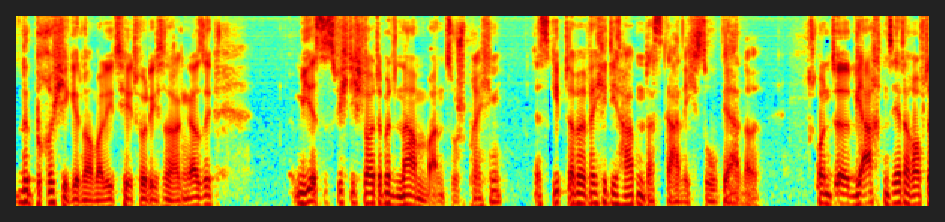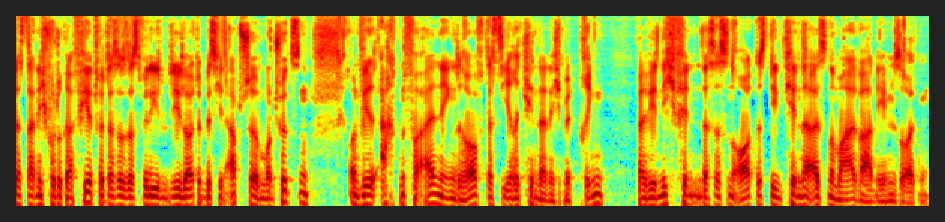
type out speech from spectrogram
eine brüchige Normalität, würde ich sagen. Also mir ist es wichtig, Leute mit Namen anzusprechen. Es gibt aber welche, die haben das gar nicht so gerne. Und äh, wir achten sehr darauf, dass da nicht fotografiert wird, also dass wir die, die Leute ein bisschen abschirmen und schützen. Und wir achten vor allen Dingen darauf, dass die ihre Kinder nicht mitbringen, weil wir nicht finden, dass das ein Ort ist, den Kinder als normal wahrnehmen sollten.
